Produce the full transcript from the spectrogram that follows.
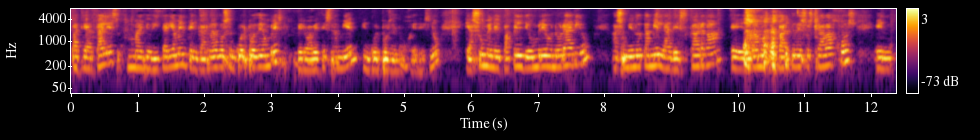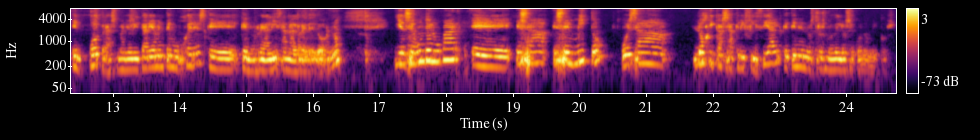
patriarcales mayoritariamente encarnados en cuerpos de hombres, pero a veces también en cuerpos de mujeres, ¿no? que asumen el papel de hombre honorario asumiendo también la descarga, eh, de parte de esos trabajos en, otras, mayoritariamente mujeres, que, que, los realizan alrededor, ¿no? Y en segundo lugar, eh, ese mito o esa lógica sacrificial que tienen nuestros modelos económicos.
